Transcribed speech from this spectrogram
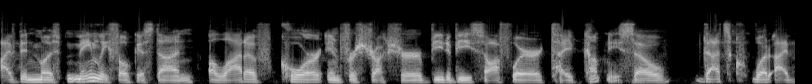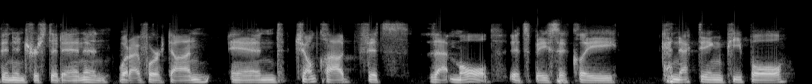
I've been most mainly focused on a lot of core infrastructure, B2B software type companies. So that's what I've been interested in and what I've worked on. And Jump Cloud fits that mold. It's basically connecting people,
